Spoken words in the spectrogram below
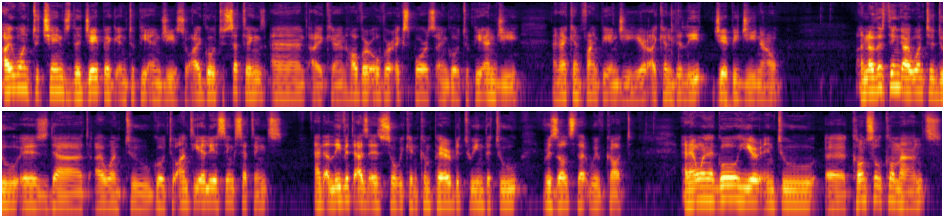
I want to change the JPEG into PNG. So I go to settings and I can hover over exports and go to PNG and I can find PNG here. I can delete JPG now. Another thing I want to do is that I want to go to anti-aliasing settings and I'll leave it as is so we can compare between the two results that we've got and I want to go here into uh, console commands.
